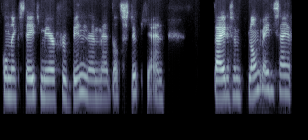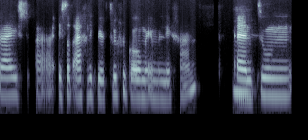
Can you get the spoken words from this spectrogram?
kon ik steeds meer verbinden met dat stukje. En tijdens een plantmedicijnreis uh, is dat eigenlijk weer teruggekomen in mijn lichaam. Mm. En toen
